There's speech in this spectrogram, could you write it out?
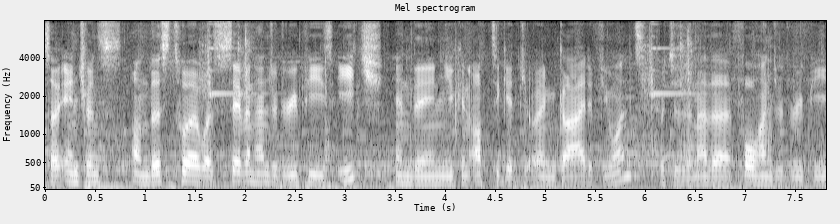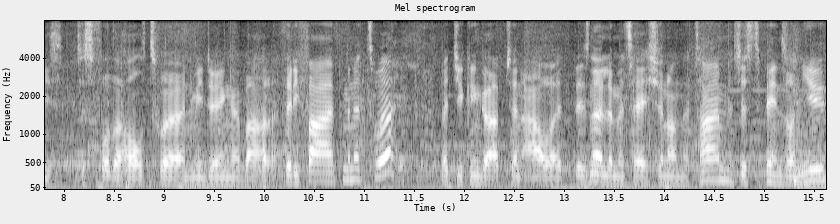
So entrance on this tour was 700 rupees each and then you can opt to get your own guide if you want which is another 400 rupees just for the whole tour and we're doing about a 35 minute tour but you can go up to an hour. There's no limitation on the time, it just depends on you.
